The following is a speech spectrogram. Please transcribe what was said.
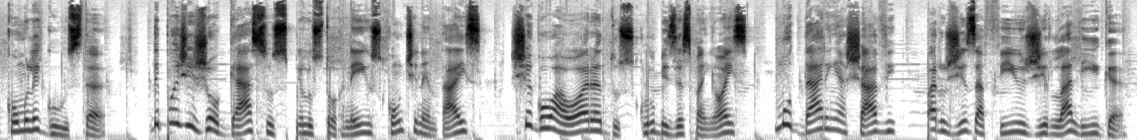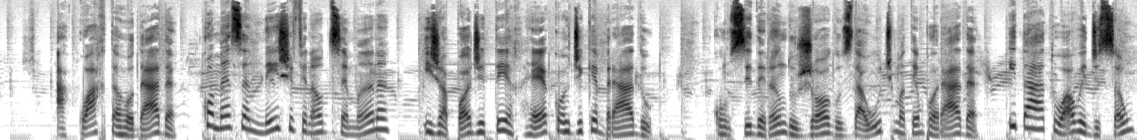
como le gusta. Depois de jogaços pelos torneios continentais, chegou a hora dos clubes espanhóis mudarem a chave para os desafios de La Liga. A quarta rodada começa neste final de semana e já pode ter recorde quebrado. Considerando os jogos da última temporada e da atual edição,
